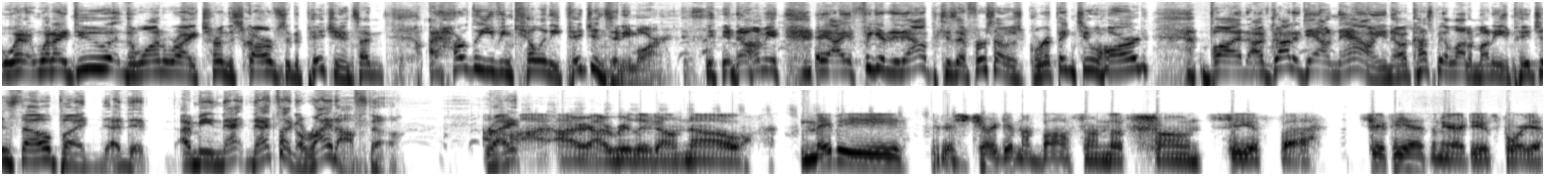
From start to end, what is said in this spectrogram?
when when I do the one where I turn the scarves into pigeons, I'm I hardly even kill any pigeons anymore. you know, I mean, I figured it out because at first I was gripping too hard, but I've got it down now. You know, it cost me a lot of money in pigeons though, but uh, I mean that that's like a write off though, right? I, I, I really don't know. Maybe, maybe I should try to get my boss on the phone, see if uh, see if he has any ideas for you.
